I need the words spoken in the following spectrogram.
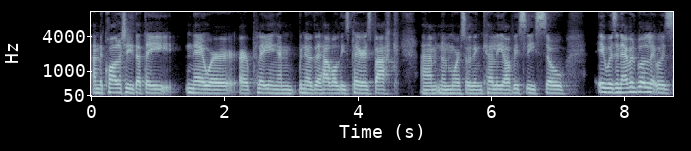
and the quality that they now are are playing, and we know they have all these players back, um, none more so than Kelly, obviously. So it was inevitable. It was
